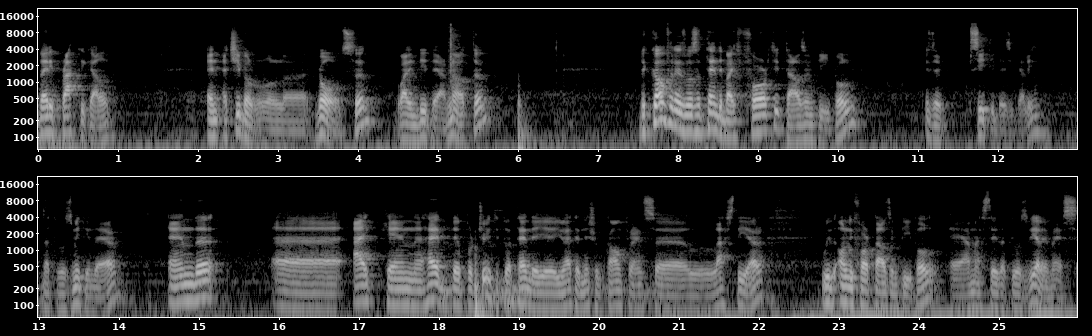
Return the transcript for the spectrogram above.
very practical and achievable uh, goals, while indeed they are not. The conference was attended by 40,000 people. It's a city, basically, that was meeting there. And uh, I can I had the opportunity to attend the United Nations conference uh, last year, with only 4,000 people. Uh, I must say that it was really a mess,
